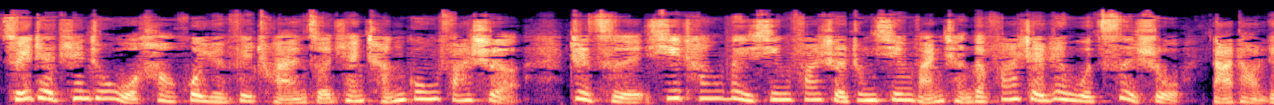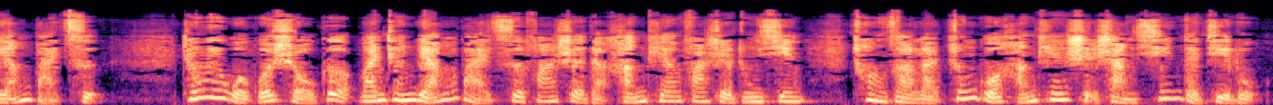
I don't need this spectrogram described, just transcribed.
随着天舟五号货运飞船昨天成功发射，至此西昌卫星发射中心完成的发射任务次数达到两百次。成为我国首个完成两百次发射的航天发射中心，创造了中国航天史上新的纪录。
